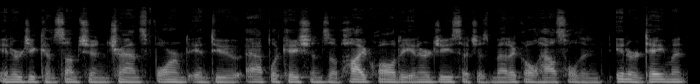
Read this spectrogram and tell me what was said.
Energy consumption transformed into applications of high quality energy such as medical, household, and entertainment,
